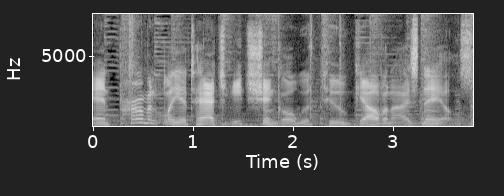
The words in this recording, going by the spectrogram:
and permanently attach each shingle with two galvanized nails.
